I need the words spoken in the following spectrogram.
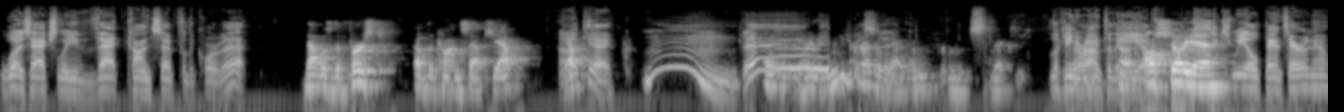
was actually that concept for the Corvette. That was the first of the concepts. Yep. Yep. Okay. Hmm, very you grab the interesting. white one from Rick's? Looking around for the I'll show you six wheel Pantera now.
